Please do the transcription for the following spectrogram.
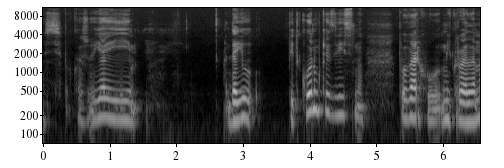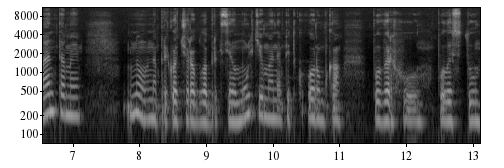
Ось покажу. Я її даю підкормки, звісно, поверху мікроелементами. Ну, Наприклад, вчора була Брексіл Мульті, у мене підкормка поверху по листу.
